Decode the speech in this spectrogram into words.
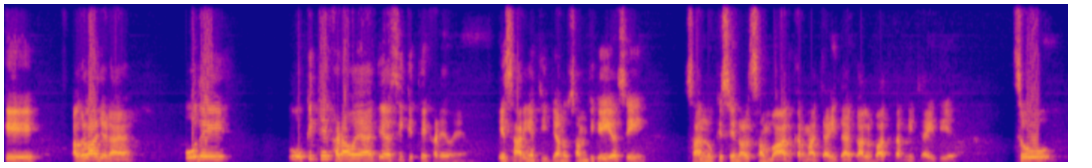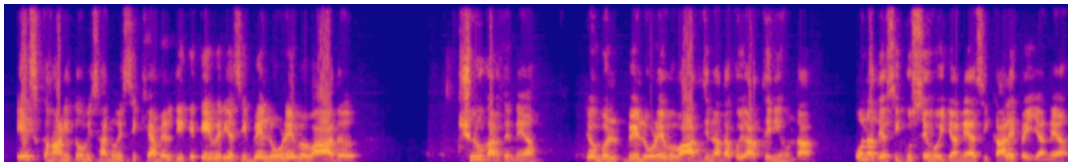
ਕਿ ਅਗਲਾ ਜਿਹੜਾ ਹੈ, ਉਹਦੇ ਉਹ ਕਿੱਥੇ ਖੜਾ ਹੋਇਆ ਹੈ ਤੇ ਅਸੀਂ ਕਿੱਥੇ ਖੜੇ ਹੋਏ ਹਾਂ। ਇਹ ਸਾਰੀਆਂ ਚੀਜ਼ਾਂ ਨੂੰ ਸਮਝ ਕੇ ਹੀ ਅਸੀਂ ਸਾਨੂੰ ਕਿਸੇ ਨਾਲ ਸੰਵਾਦ ਕਰਨਾ ਚਾਹੀਦਾ ਗੱਲਬਾਤ ਕਰਨੀ ਚਾਹੀਦੀ ਹੈ। ਸੋ ਇਸ ਕਹਾਣੀ ਤੋਂ ਵੀ ਸਾਨੂੰ ਇਹ ਸਿੱਖਿਆ ਮਿਲਦੀ ਕਿ ਕਈ ਵਾਰੀ ਅਸੀਂ ਬੇਲੋੜੇ ਵਿਵਾਦ ਸ਼ੁਰੂ ਕਰ ਦਿੰਨੇ ਆ ਤੇ ਉਹ ਬਲ- ਬੇਲੋੜੇ ਵਿਵਾਦ ਜਿਨ੍ਹਾਂ ਦਾ ਕੋਈ ਅਰਥ ਹੀ ਨਹੀਂ ਹੁੰਦਾ। ਉਹਨਾਂ ਤੇ ਅਸੀਂ ਗੁੱਸੇ ਹੋਈ ਜਾਂਦੇ ਆ ਅਸੀਂ ਕਾਲੇ ਪਈ ਜਾਂਦੇ ਆ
